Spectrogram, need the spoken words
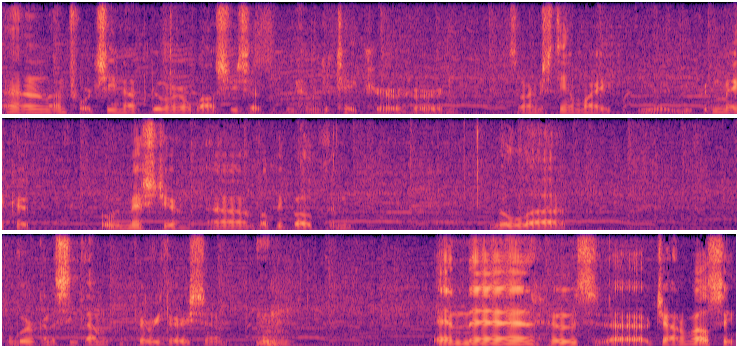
unfortunately not doing real well. She's uh, been having to take care of her, and so I understand why you, you couldn't make it. But we missed you. Uh, love you both, and we'll uh, we're going to see them very very soon. and then who's uh, John Wellesley?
